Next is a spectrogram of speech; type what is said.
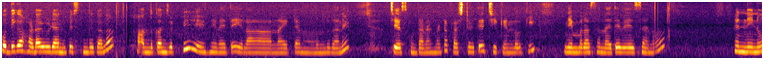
కొద్దిగా హడావిడి అనిపిస్తుంది కదా అందుకని చెప్పి నేనైతే ఇలా నైట్ టైం ముందుగానే చేసుకుంటానమాట ఫస్ట్ అయితే చికెన్లోకి నిమ్మరసాన్ని అయితే వేసాను. అండ్ నేను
